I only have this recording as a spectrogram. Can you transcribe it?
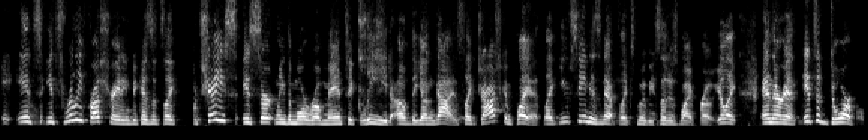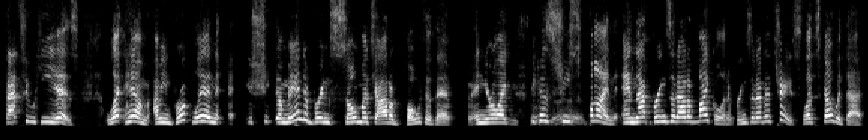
it's it's really frustrating because it's like Chase is certainly the more romantic lead of the young guys. Like Josh can play it. Like you've seen his Netflix movies that his wife wrote. You're like, and they're in. It's adorable. That's who he is. Let him. I mean, Brooklyn, eh, she, Amanda brings so much out of both of them. And you're like, so because good. she's fun, and that brings it out of Michael and it brings it out of Chase. Let's go with that.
